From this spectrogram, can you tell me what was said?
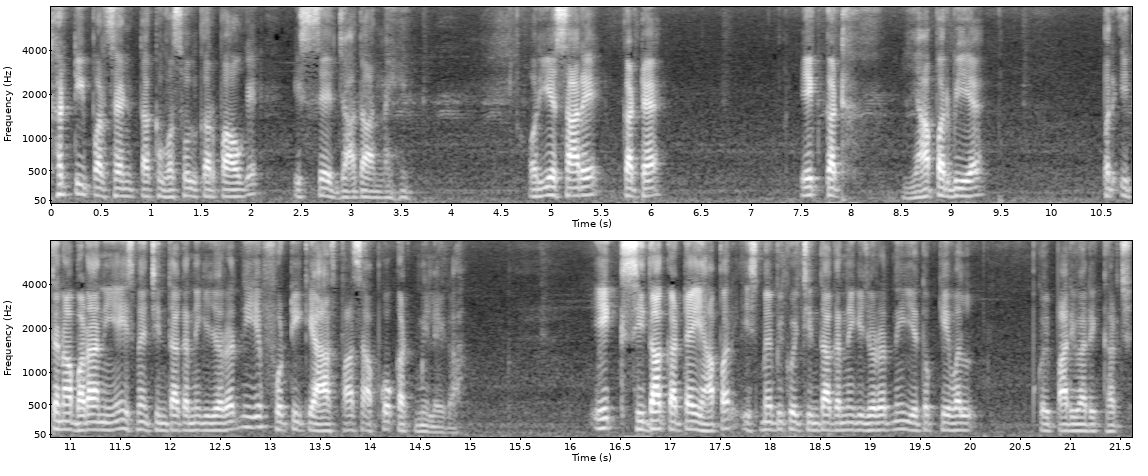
थर्टी परसेंट तक वसूल कर पाओगे। इससे ज़्यादा नहीं। और ये सारे कट है, एक कट यहाँ पर भी है, पर इतना बड़ा नहीं है, इसमें चिंता करने की ज़रूरत नहीं, ये फोर्टी के आसपास आपको कट मिलेगा। एक सीधा कट है यहाँ पर, इसमें भी कोई चिंता करने की ज़रूरत नहीं, ये तो केवल कोई पारिवारिक खर्च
